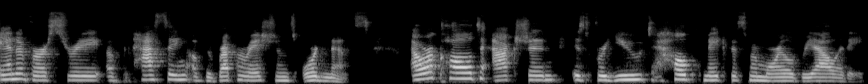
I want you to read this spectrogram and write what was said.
anniversary of the passing of the Reparations Ordinance. Our call to action is for you to help make this memorial reality.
